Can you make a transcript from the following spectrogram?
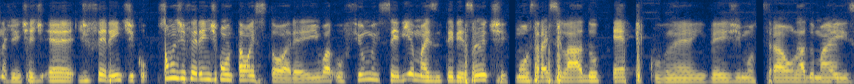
né, gente? É, é diferente, de, somos diferentes de contar uma história. E o, o filme seria mais interessante mostrar esse lado épico, né? Em vez de mostrar um lado mais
